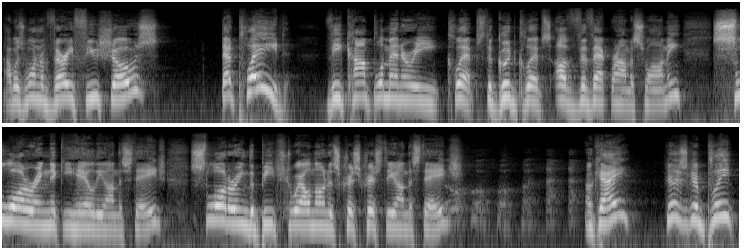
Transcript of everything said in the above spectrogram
I was one of very few shows that played the complimentary clips, the good clips of Vivek Ramaswamy slaughtering Nikki Haley on the stage, slaughtering the beached whale known as Chris Christie on the stage. Okay? Just complete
